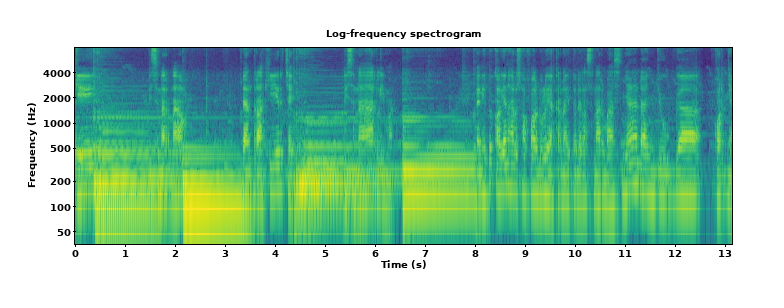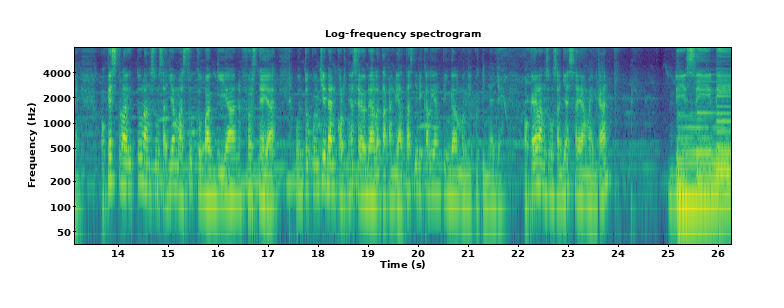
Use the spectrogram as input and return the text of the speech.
G di senar 6 dan terakhir C di senar 5 dan itu kalian harus hafal dulu ya karena itu adalah senar bassnya dan juga chordnya. Oke setelah itu langsung saja masuk ke bagian firstnya ya. Untuk kunci dan chordnya saya udah letakkan di atas jadi kalian tinggal mengikutinya aja. Oke langsung saja saya mainkan di sini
